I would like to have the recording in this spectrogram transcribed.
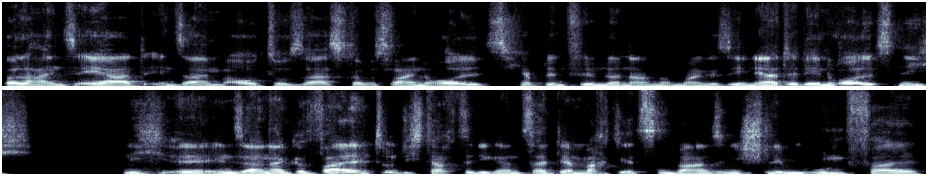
weil Heinz Erhardt in seinem Auto saß. Ich glaube, es war ein Rolls. Ich habe den Film danach nochmal gesehen. Er hatte den Rolls nicht, nicht äh, in seiner Gewalt und ich dachte die ganze Zeit, der macht jetzt einen wahnsinnig schlimmen Unfall.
